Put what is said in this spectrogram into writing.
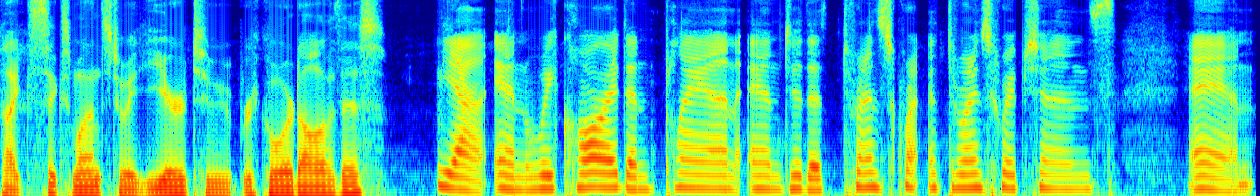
like six months to a year to record all of this. Yeah, and record and plan and do the transcri- transcriptions and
